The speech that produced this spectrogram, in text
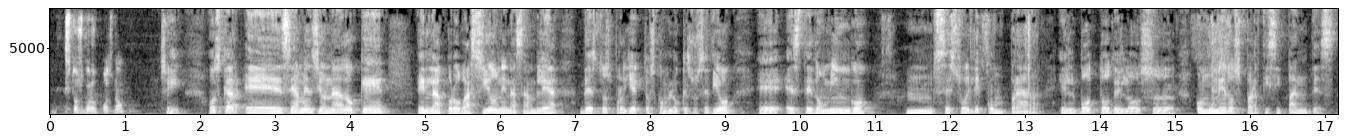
de estos grupos, ¿no? Sí. Oscar, eh, se ha mencionado que en la aprobación en asamblea de estos proyectos, como lo que sucedió eh, este domingo, mm, se suele comprar el voto de los eh, comuneros participantes.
